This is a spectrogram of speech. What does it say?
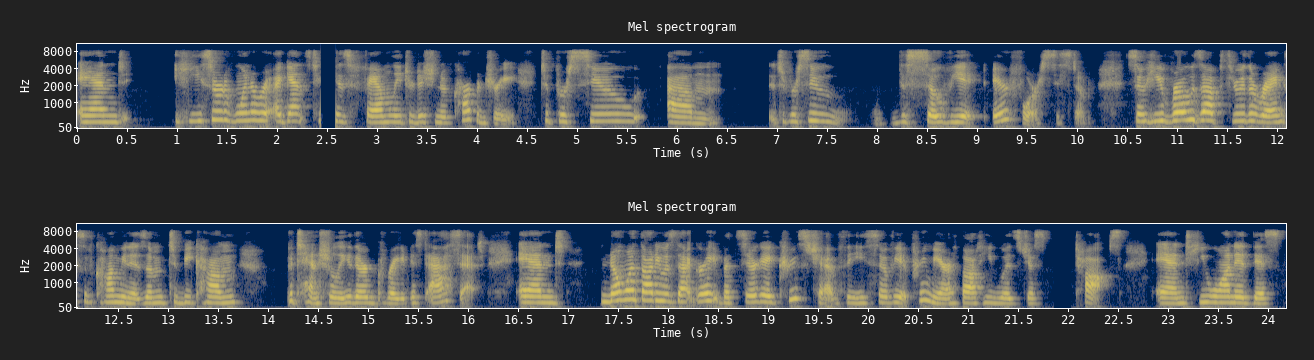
And he sort of went against his family tradition of carpentry to pursue um, to pursue the Soviet Air Force system. So he rose up through the ranks of communism to become potentially their greatest asset. And no one thought he was that great, but Sergei Khrushchev, the Soviet premier, thought he was just tops. And he wanted this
